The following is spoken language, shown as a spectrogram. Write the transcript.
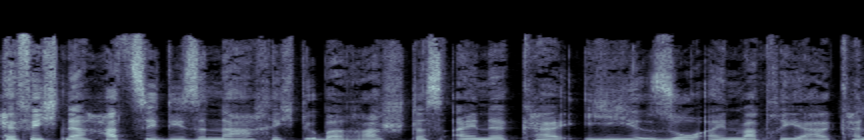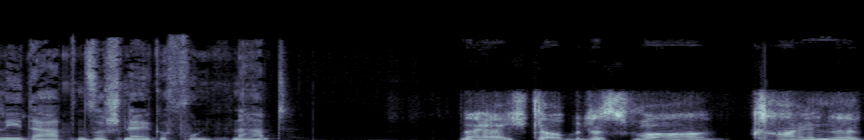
Herr Fichtner, hat Sie diese Nachricht überrascht, dass eine KI so einen Materialkandidaten so schnell gefunden hat? Naja, ich glaube, das war keine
